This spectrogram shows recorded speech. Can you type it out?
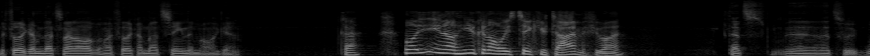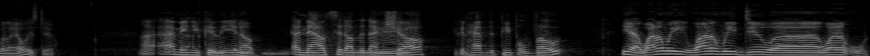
I feel like I'm. That's not all of them. I feel like I'm not seeing them all again. Okay. Well, you know, you can always take your time if you want. That's uh, that's what I always do. I I mean, you can, you know, announce it on the next show. You can have the people vote. Yeah, why don't we? Why don't we do? Uh, why don't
